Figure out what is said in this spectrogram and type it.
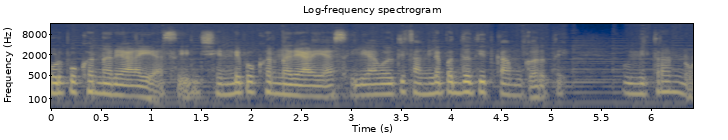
खोड पोखरणारे आळे असेल शेंडे पोखरणारे आळे असेल यावरती चांगल्या पद्धतीत काम करते. मित्रांनो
